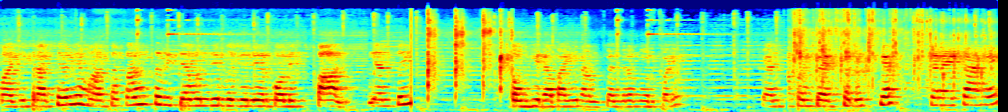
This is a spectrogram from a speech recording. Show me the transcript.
माजी प्राचार्य मासाकांत विद्यामंदिर व ज्युनियर कॉलेज पाल यांचंही हिराबाई रामचंद्र गोरपडे यांचा पंचायत सदस्य करायचं आहे.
